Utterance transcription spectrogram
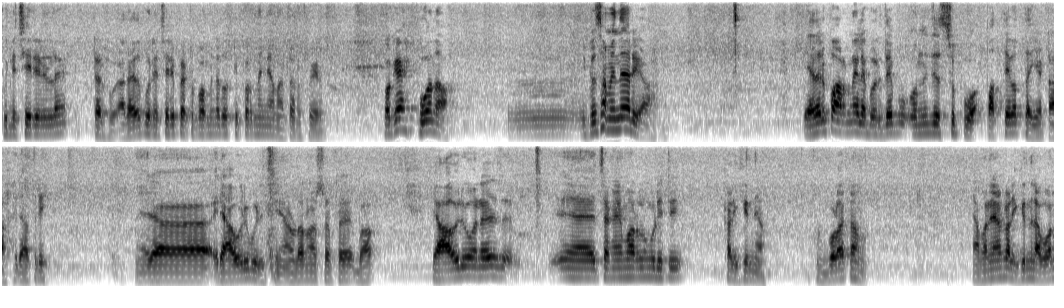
പുനച്ചേരിയിലുള്ള ടർഫ് അതായത് പുനച്ചേരി പെട്രോൾ പമ്പിന്റെ തൊട്ടിപ്പുറം തന്നെയാണ് ആ ടർഫ് വരുന്നത് ഓക്കെ? പോവാന്നോ? ഇപ്പോൾ സമയം എന്താ അറിയാം? പറഞ്ഞല്ലേ വെറുതെ ഒന്ന് ജസ്റ്റ് പോവാം. പത്തേ പത്തായി കേട്ടാ രാത്രി. രാഹുൽ വിളിച്ച്. ഞാനോട് അഷ്റഫെ ബാ. രാഹുൽ ഓന്റെ ചങ്ങായിമാരിലും കൂടിയിട്ട് കളിക്കുന്നതാണ് ഫുട്ബോളായിട്ടാണ്. ഞാൻ പറഞ്ഞാൽ ഞാൻ കളിക്കുന്നില്ല. അപ്പോൾ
